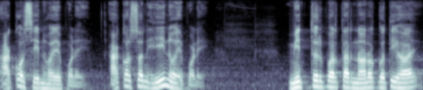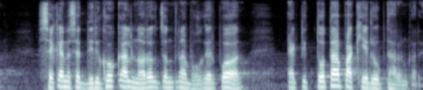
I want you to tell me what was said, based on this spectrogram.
আকর্ষণ হয়ে পড়ে, আকর্ষণহীন হয়ে পড়ে। মৃত্যুর পর তার নরক গতি হয়। সেখানে সে দীর্ঘকাল নরক যন্ত্রণা ভোগের পর একটি তোতা পাখির রূপ ধারণ করে।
